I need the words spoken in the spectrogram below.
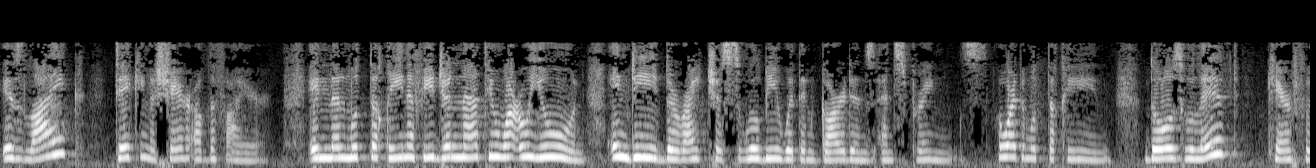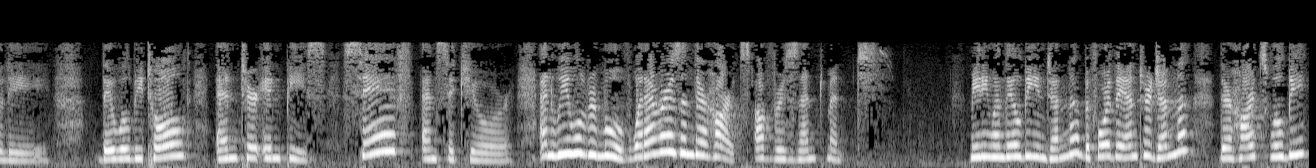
is like taking a share of the fire. إِنَّ الْمُتَّقِينَ فِي جَنَّاتٍ وَعُيُونَ Indeed, the righteous will be within gardens and springs. Who are the muttaqeen? Those who lived carefully. They will be told, enter in peace, safe and secure. And we will remove whatever is in their hearts of resentment Meaning when they'll be in Jannah, before they enter Jannah, their hearts will be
